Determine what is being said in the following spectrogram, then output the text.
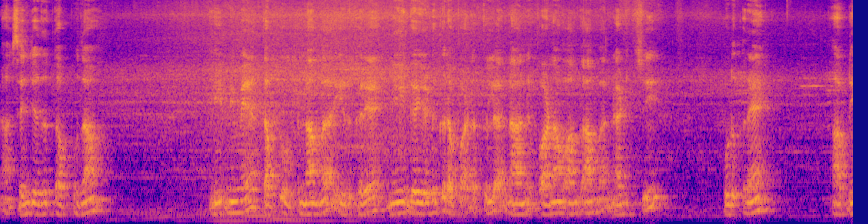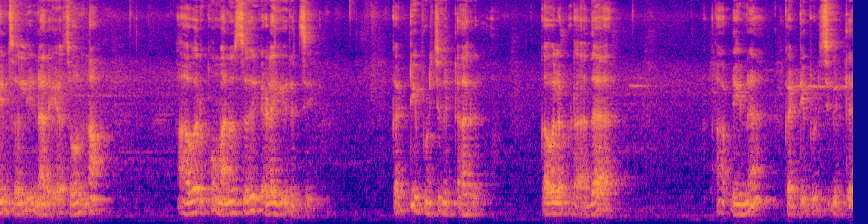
நான் செஞ்சது தப்பு தான் இனிமேல் தப்பு பண்ணாமல் இருக்கிறேன். நீங்கள் எடுக்கிற படத்தில் நான் பணம் வாங்காமல் நடித்து கொடுக்குறேன் அப்படின்னு சொல்லி நிறைய சொன்னான். அவருக்கும் மனசு இழகிருச்சு கட்டி பிடிச்சிக்கிட்டாரு. கவலைப்படாத அப்படின்னு கட்டி பிடிச்சிக்கிட்டு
